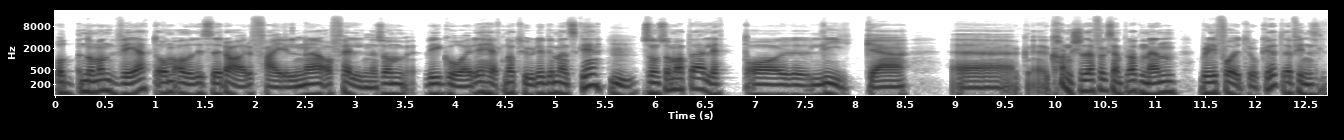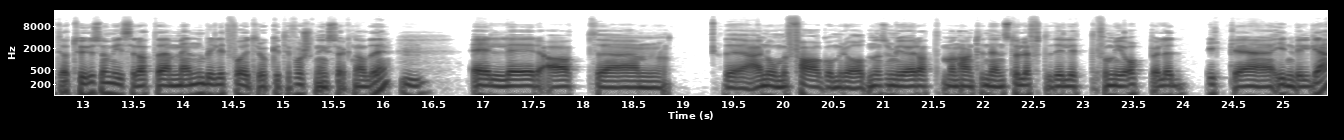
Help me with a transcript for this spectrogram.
Og når man vet om alle disse rare feilene og fellene som vi går i, helt naturlig, vi mennesker, sånn som at det er lett å like eh, Kanskje det er f.eks. at menn blir foretrukket. Det finnes litteratur som viser at eh, menn blir litt foretrukket i forskningssøknader. Eller at eh, det er noe med fagområdene som gjør at man har en tendens til å løfte de litt for mye opp, eller ikke innvilge.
